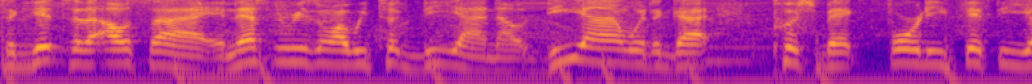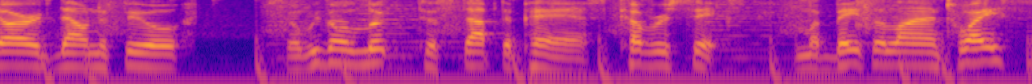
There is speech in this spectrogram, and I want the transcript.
to get to the outside, and that's the reason why we took Dion out. Dion would have got pushed back 40, 50 yards down the field. So we're going to look to stop the pass. Cover six. I'm going to base align twice,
